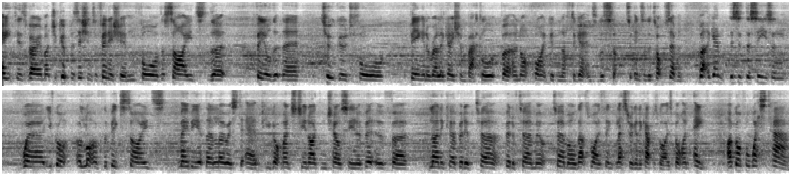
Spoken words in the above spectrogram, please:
Eighth is very much a good position to finish in for the sides that feel that they're too good for being in a relegation battle, but are not quite good enough to get into the into the top seven. But again, this is the season where you've got a lot of the big sides maybe at their lowest ebb. You've got Manchester United and Chelsea in a bit of uh, learning curve, a bit of bit of turmoil, turmoil. That's why I think Leicester are going to capitalise. But on eighth, I've gone for West Ham.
